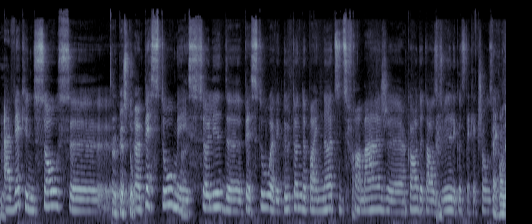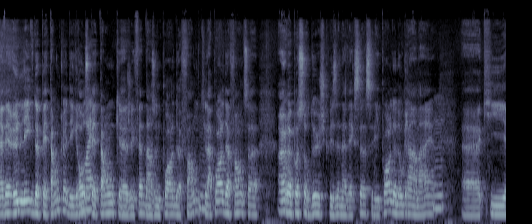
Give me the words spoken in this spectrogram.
Mm. avec une sauce. euh, Un pesto. Un pesto, mais Ouais. solide euh, pesto avec deux tonnes de pine nuts, du fromage, euh, un quart de tasse d'huile. Écoute, c'était quelque chose. Fait qu'on avait une livre de pétanque, là, des grosses Ouais. que j'ai faites dans une poêle de fonte. Mm. La poêle de fonte, ça, un repas sur deux, je cuisine avec ça. C'est les poêles de nos grands-mères Mm. qui,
